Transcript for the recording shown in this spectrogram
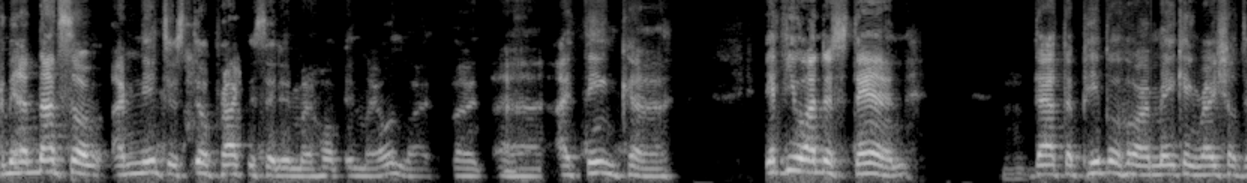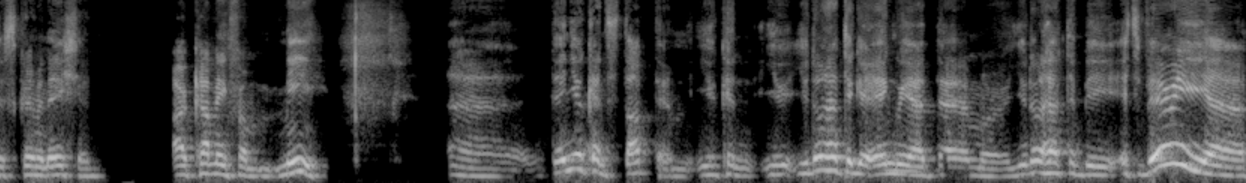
I mean, I'm not so. I need to still practice it in my home, in my own life. But uh, I think uh, if you understand mm-hmm. that the people who are making racial discrimination are coming from me, uh, then you can stop them. You can. You you don't have to get angry mm-hmm. at them, or you don't have to be. It's very uh,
